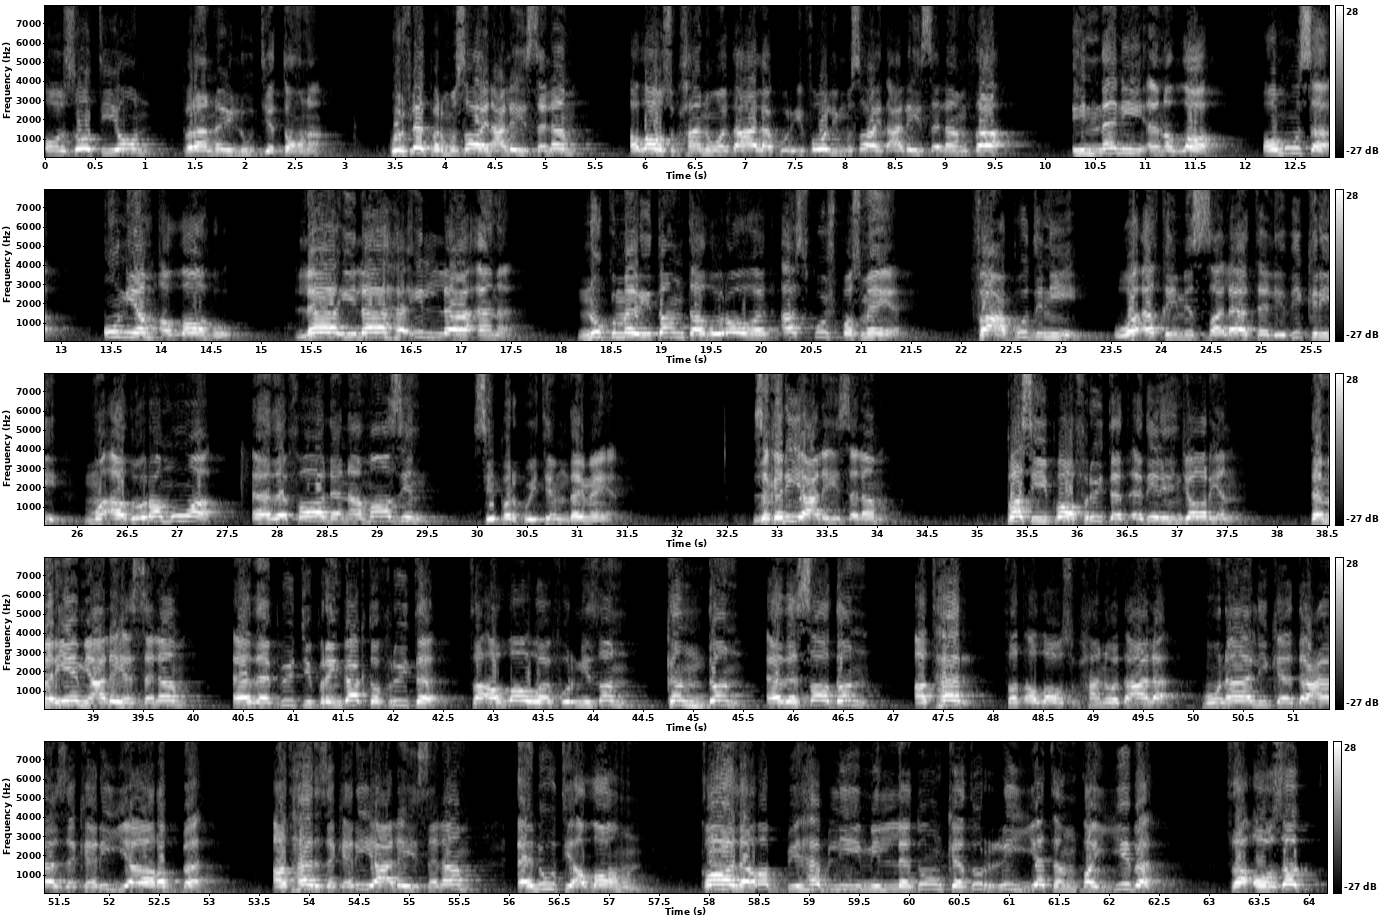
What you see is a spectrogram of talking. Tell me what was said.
O Zoti jon, pranoj lutjet tona. Kur flet për Musain alayhis salam, Allahu subhanahu wa taala kur i foli Musait alayhis salam tha innani ana Allah. O Musa, un jam Allahu. La ilaha illa ana. Nuk meriton të adhurohet askush pos meje. Fa'budni wa aqimi salate li dhikri, më adhuro mua edhe fale namazin si përkujtim ndaj meje. Zekaria a.s. Pasi i pa frytet e dini ngjarjen te Merjemi a.s. edhe pyti prej nga këto fryte, tha Allahu e furnizon kën don edhe sa don atëherë فات الله سبحانه وتعالى هنالك دعا زكريا ربه أطهر زكريا عليه السلام ألوتي الله قال رب هب لي من لدنك ذرية طيبة فأوزت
